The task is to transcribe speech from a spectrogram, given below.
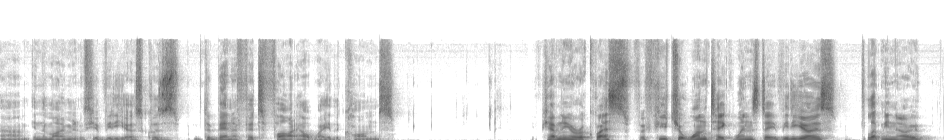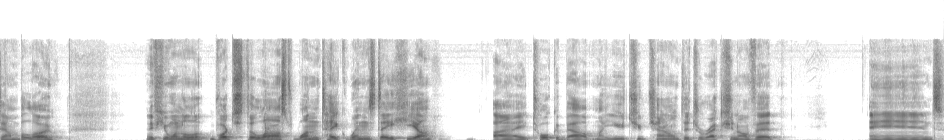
um, in the moment with your videos because the benefits far outweigh the cons. If you have any requests for future One Take Wednesday videos, let me know down below. And if you want to watch the last One Take Wednesday here, I talk about my YouTube channel, the direction of it, and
